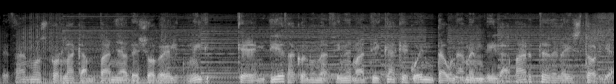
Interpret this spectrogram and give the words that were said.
Empezamos por la campaña de Shovel Knight, que empieza con una cinemática que cuenta una mendiga parte de la historia.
